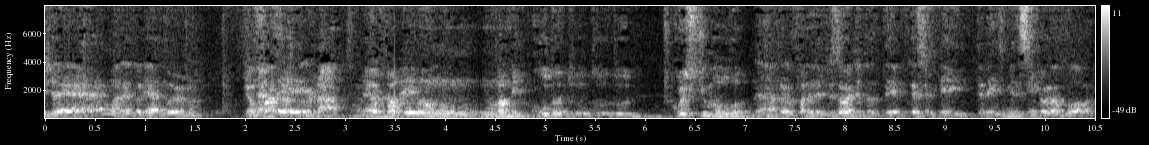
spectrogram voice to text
já é, mano, é goleador, mano. Eu é falei. jogador nato, é, eu falei no. no, Uma no bicuda do, do, do- de coice de mula. não, eu falei no episódio do tempo, porque assim, eu fiquei três meses sem jogar bola,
